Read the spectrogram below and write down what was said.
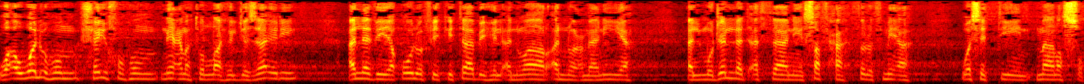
وأولهم شيخهم نعمة الله الجزائري الذي يقول في كتابه الأنوار النعمانية المجلد الثاني صفحة 360 ما نصه.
